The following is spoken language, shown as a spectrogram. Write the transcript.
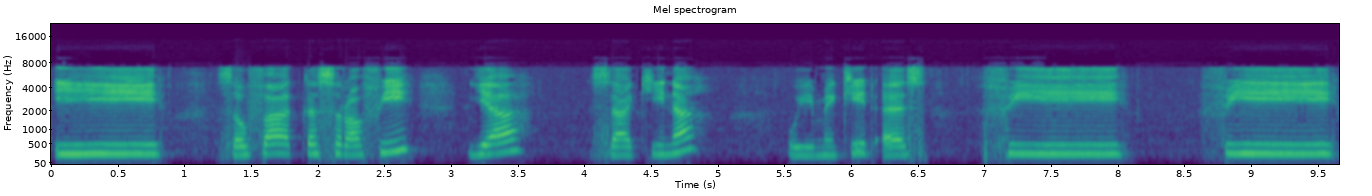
e so fa kasra fi ya sakina. We make it as fi fi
